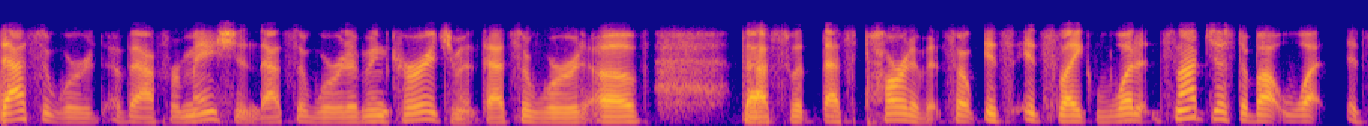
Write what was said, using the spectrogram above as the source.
That's a word of affirmation. That's a word of encouragement. That's a word of that's what that's part of it. So it's it's like what it's not just about what it's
